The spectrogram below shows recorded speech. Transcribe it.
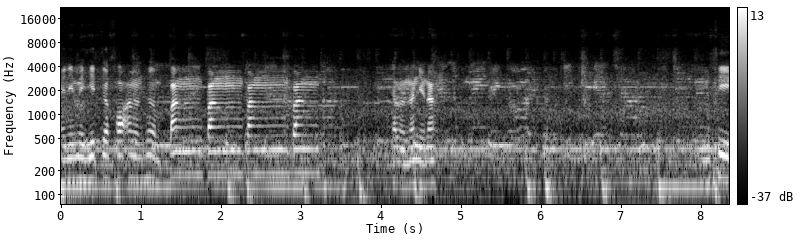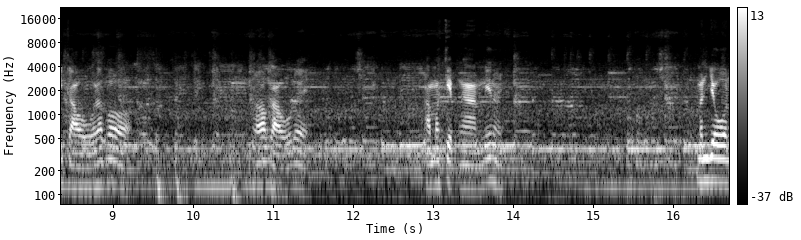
อันนี้ไม่ฮิตก็เคาะให้มันเพิ่มปังปังปังปังทำแบบนั้นอยู่นะมันที่เก่าแล้วก็ล้อเก่าด้วยเอามาเก็บงานนิดหน่อย มันโยน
